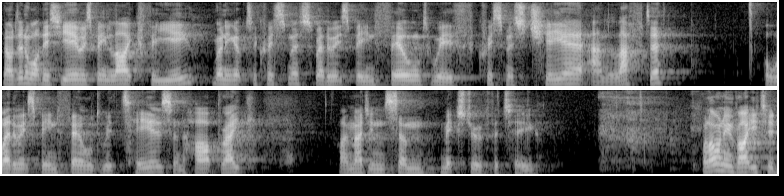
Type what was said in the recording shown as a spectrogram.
Now, I don't know what this year has been like for you running up to Christmas, whether it's been filled with Christmas cheer and laughter, or whether it's been filled with tears and heartbreak. I imagine some mixture of the two. Well, I want to invite you to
